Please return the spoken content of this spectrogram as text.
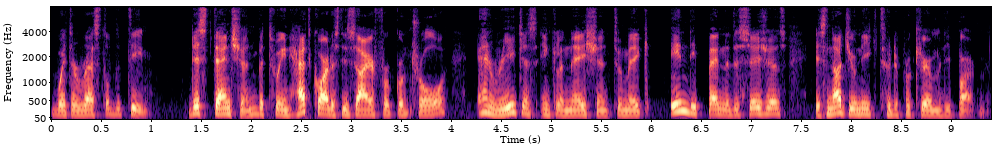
with the rest of the team. This tension between headquarters' desire for control and region's inclination to make independent decisions is not unique to the procurement department.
